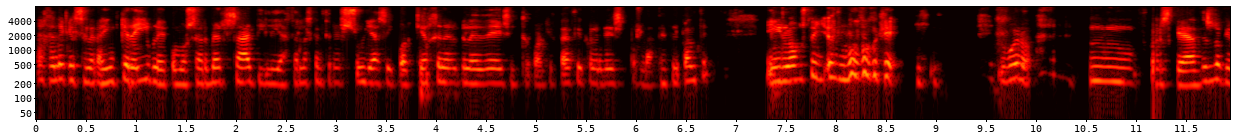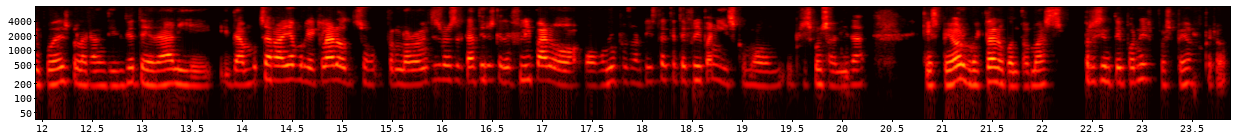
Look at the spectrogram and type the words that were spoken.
Hay gente que se le da increíble como ser versátil y hacer las canciones suyas y cualquier género que le des y cualquier canción que le des, pues la hace flipante. Y luego estoy yo, ¿no? Que, y, bueno, mm, pues que haces lo que puedes con la canción que te dan y, y da mucha rabia porque, claro, son, pero normalmente suelen ser canciones que te flipan o, o grupos o artistas que te flipan y es como responsabilidad, que es peor, porque claro, cuanto más presión te pones, pues peor, pero,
